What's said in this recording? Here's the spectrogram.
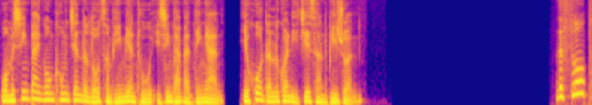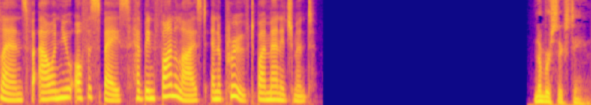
我们新办公空间的楼层平面图已经排版定案，也获得了管理阶层的批准。 The floor plans for our new office space have been finalized and approved by management. Number 16.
